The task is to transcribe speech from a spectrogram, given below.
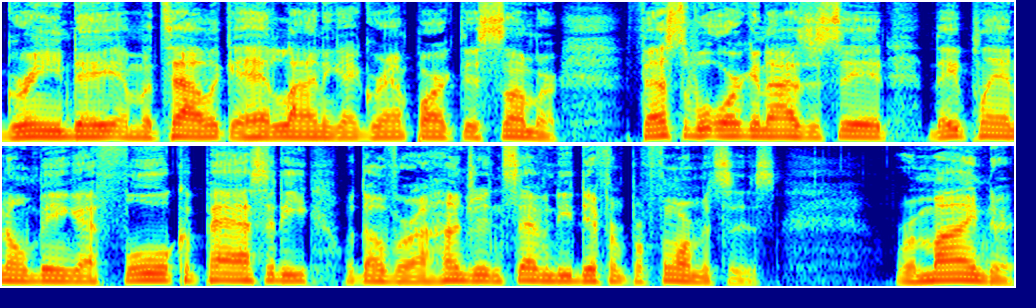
Green Day, and Metallica headlining at Grant Park this summer. Festival organizers said they plan on being at full capacity with over 170 different performances. Reminder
